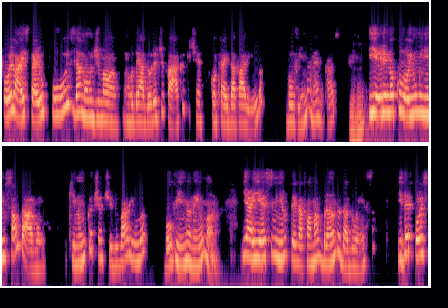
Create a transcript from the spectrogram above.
foi lá, extraiu o pus da mão de uma, uma rodeadora de vaca que tinha contraído a varíola, bovina, né, no caso, uhum. e ele inoculou em um menino saudável, que nunca tinha tido varíola bovina nem humana. E aí esse menino teve a forma branda da doença e depois,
